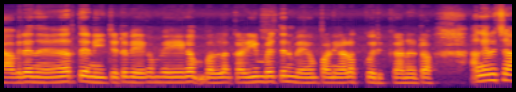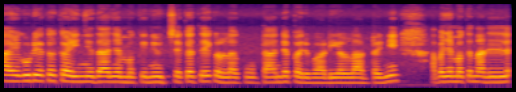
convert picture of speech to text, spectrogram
രാവിലെ നേരത്തെ എണീറ്റിട്ട് വേഗം വേഗം വെള്ളം കഴിയുമ്പോഴത്തേനും വേഗം പണികളൊക്കെ ഒരുക്കുകയാണ് കേട്ടോ അങ്ങനെ ചായ കൂടിയൊക്കെ കഴിഞ്ഞതാ നമുക്ക് ഇനി ഉച്ചക്കത്തേക്കുള്ള കൂട്ടാന്റെ പരിപാടികളിലാട്ടോ ഇനി. അപ്പം നമുക്ക് നല്ല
